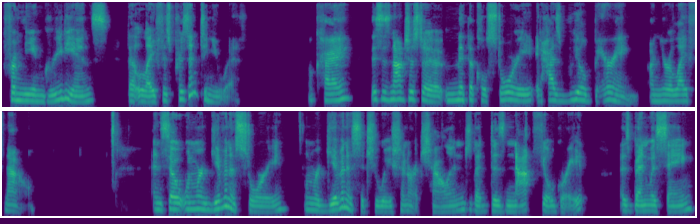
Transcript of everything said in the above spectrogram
from the ingredients that life is presenting you with? Okay? This is not just a mythical story. It has real bearing on your life now. And so when we're given a story when we're given a situation or a challenge that does not feel great as ben was saying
